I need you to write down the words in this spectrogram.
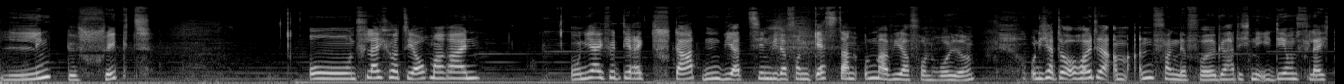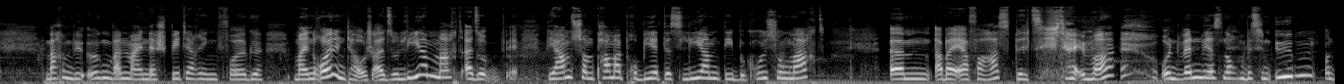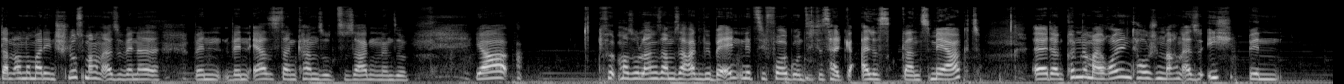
Link geschickt. Und vielleicht hört sie auch mal rein. Und ja, ich würde direkt starten. Wir erzählen wieder von gestern und mal wieder von heute. Und ich hatte heute am Anfang der Folge hatte ich eine Idee und vielleicht machen wir irgendwann mal in der späteren Folge mal einen Rollentausch. Also Liam macht, also wir- haben es schon ein paar Mal probiert, dass Liam die Begrüßung macht. Ähm, aber er verhaspelt sich da immer. Und wenn wir es noch ein bisschen üben und dann auch nochmal den Schluss machen, also wenn er, wenn, wenn er es dann kann, sozusagen, dann so, ja, ich würde mal so langsam sagen, wir beenden jetzt die Folge und sich das halt alles ganz merkt. Äh, dann können wir mal Rollentauschen machen. Also ich bin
